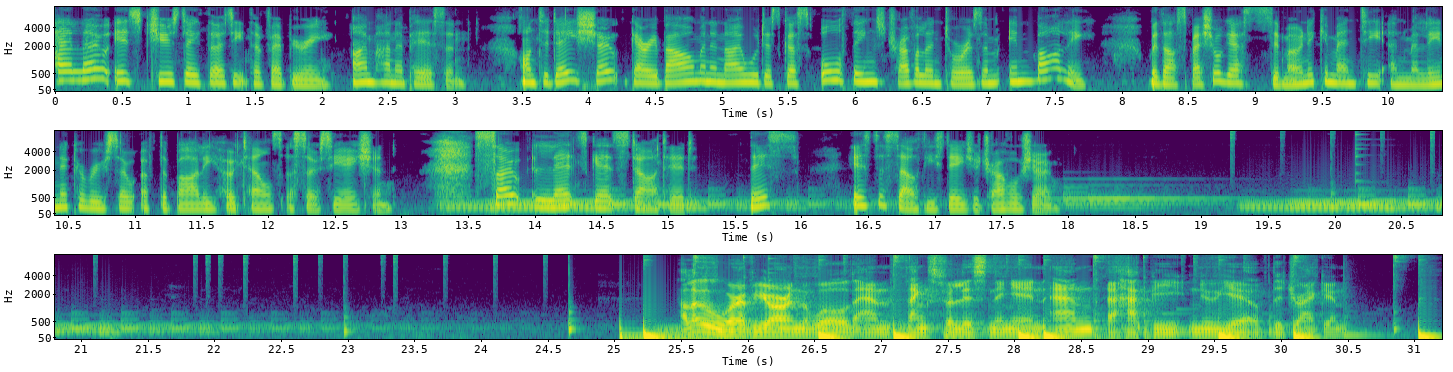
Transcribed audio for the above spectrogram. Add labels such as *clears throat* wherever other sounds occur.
Hello, it's Tuesday, 13th of February. I'm Hannah Pearson. On today's show, Gary Bauman and I will discuss all things travel and tourism in Bali with our special guests Simona Chimenti and Melina Caruso of the Bali Hotels Association. So let's get started. This is the Southeast Asia Travel Show. Hello, wherever you are in the world, and thanks for listening in, and a happy new year of the dragon.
